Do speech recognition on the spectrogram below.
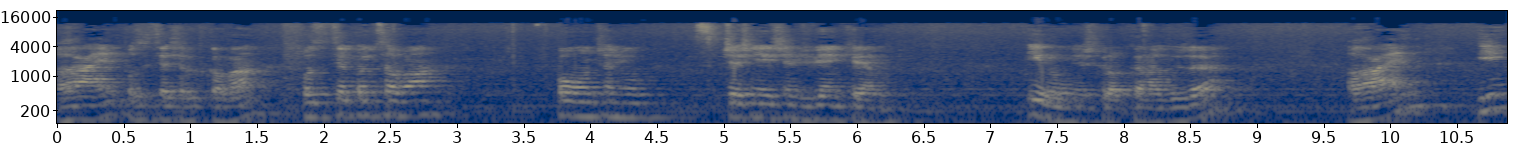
Rein, pozycja środkowa. Pozycja końcowa w połączeniu z wcześniejszym dźwiękiem i również kropka na górze. Rein i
